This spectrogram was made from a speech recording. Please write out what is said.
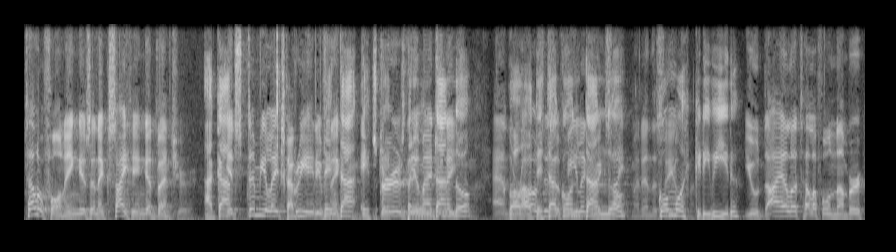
Telephoning is an exciting adventure. Acá it stimulates te creative Te está thinking, stirs the preguntando, imagination, and o te arouses está a feeling of contando excitement in the cómo escribir. You dial a telephone number,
